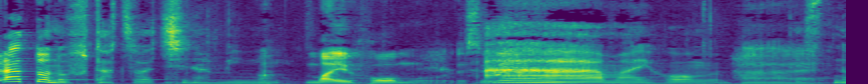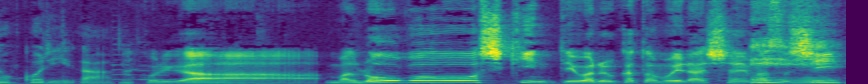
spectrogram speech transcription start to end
あとの2つはちなみに。あマイホームですね。ああマイホーム。はい。です残りが。残りが、まあ、老後資金って言われる方もいらっしゃいますし、ええ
